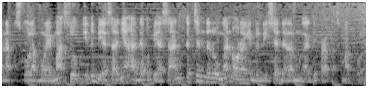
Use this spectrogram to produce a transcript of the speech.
anak-anak sekolah mulai masuk, itu biasanya ada kebiasaan kecenderungan orang Indonesia dalam mengganti perangkat smartphone.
